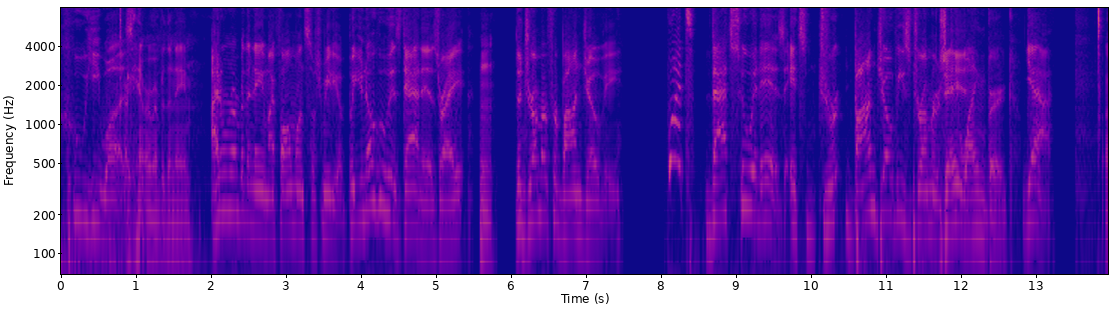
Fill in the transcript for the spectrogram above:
who he was. I can't remember the name. I don't remember the name. I follow him on social media, but you know who his dad is, right? Hmm. The drummer for Bon Jovi. What? That's who it is. It's Dr- Bon Jovi's drummer. Jay kid. Weinberg, Yeah. uh,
